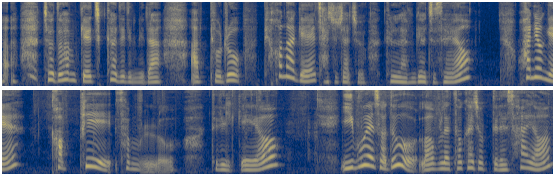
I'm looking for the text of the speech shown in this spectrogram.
저도 함께 축하드립니다. 앞으로 편하게 자주자주 글 남겨주세요. 환영의 커피 선물로 드릴게요. 2부에서도 러브레터 가족들의 사연,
